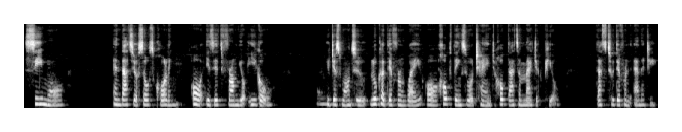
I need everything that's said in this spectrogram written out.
see more, and that's your soul's calling? Or is it from your ego? You just want to look a different way or hope things will change, hope that's a magic pill. That's two different energy.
